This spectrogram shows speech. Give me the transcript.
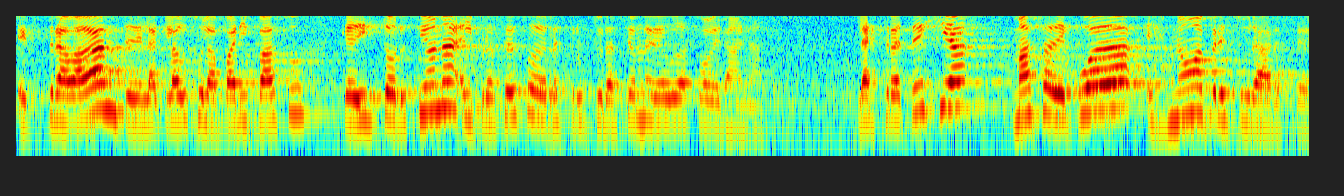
extravagante de la cláusula pari passu que distorsiona el proceso de reestructuración de deuda soberana. La estrategia más adecuada es no apresurarse.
